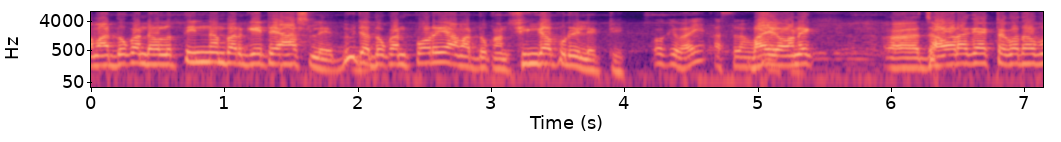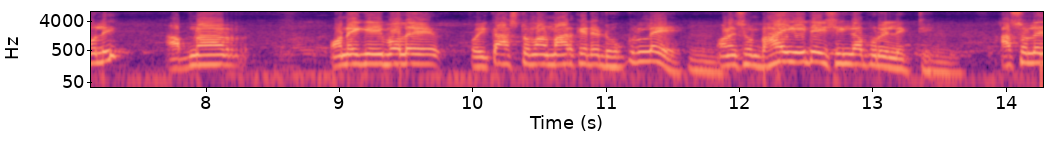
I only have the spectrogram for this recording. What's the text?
আমার দোকানটা হলো তিন নাম্বার গেটে আসলে দুইটা দোকান পরে আমার দোকান সিঙ্গাপুর ইলেকট্রিক ওকে ভাই আসসালাম ভাই অনেক যাওয়ার আগে একটা কথা বলি আপনার অনেকেই বলে ওই কাস্টমার মার্কেটে ঢুকলে অনেক সময় ভাই এটাই সিঙ্গাপুর ইলেকট্রিক আসলে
